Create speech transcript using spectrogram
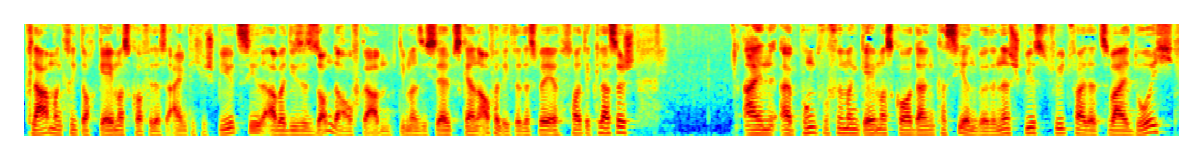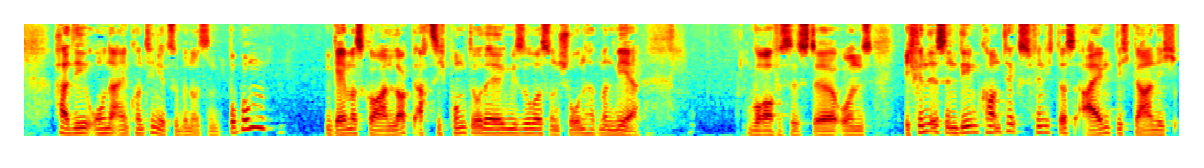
Klar, man kriegt auch Gamerscore für das eigentliche Spielziel, aber diese Sonderaufgaben, die man sich selbst gerne auferlegt hat, das wäre jetzt heute klassisch ein äh, Punkt, wofür man Gamerscore dann kassieren würde. Ne? Spiel Street Fighter 2 durch, HD ohne ein Continue zu benutzen. Bum, bum, Gamerscore unlocked, 80 Punkte oder irgendwie sowas und schon hat man mehr worauf es ist. Äh, und ich finde es in dem Kontext, finde ich das eigentlich gar nicht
